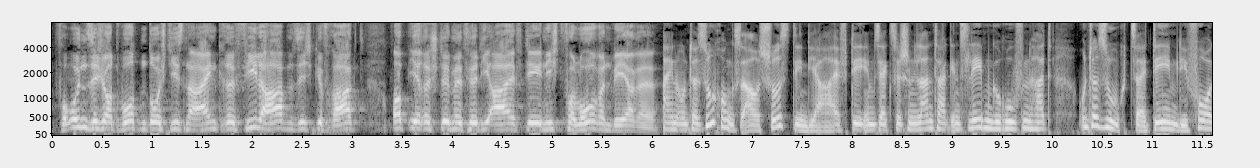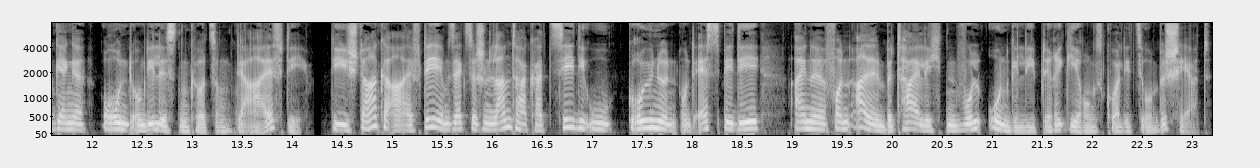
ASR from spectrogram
verunsichert worden durch diesen Eingriff. Viele haben sich gefragt, ob ihre Stimme für die AfD nicht verloren wäre. Ein Untersuchungsausschuss, den die AfD im Sächsischen Landtag ins Leben gerufen hat, untersucht seitdem die Vorgänge rund um die Listenkürzung der AfD. Die starke AfD im Sächsischen Landtag hat CDU, Grünen und SPD eine von allen Beteiligten wohl ungeliebte Regierungskoalition beschert.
